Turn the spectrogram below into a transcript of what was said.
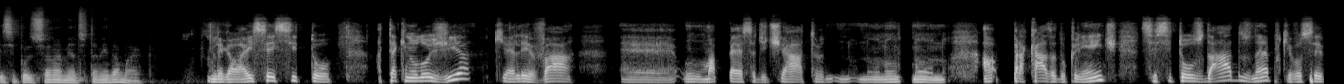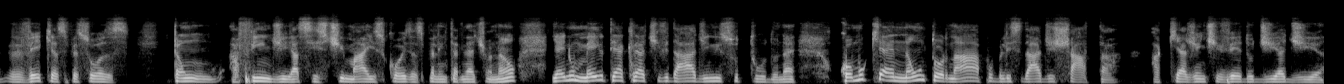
esse posicionamento também da marca. Legal. Aí você citou a tecnologia, que é levar é, uma peça de teatro para casa do cliente. Você citou os dados, né? Porque você vê que as pessoas estão a fim de assistir mais coisas pela internet ou não. E aí no meio tem a criatividade nisso tudo, né? Como que é não tornar a publicidade chata? A que a gente vê do dia a dia,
